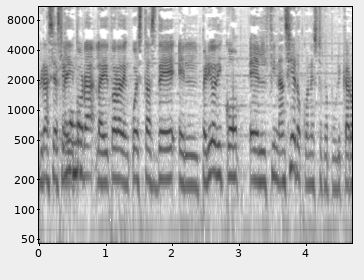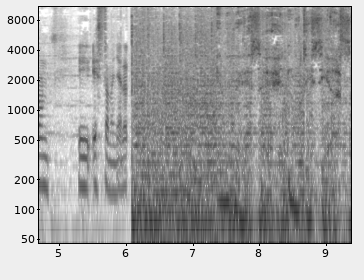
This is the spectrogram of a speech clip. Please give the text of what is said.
Gracias, la editora, la editora de encuestas del periódico El Financiero, con esto que publicaron esta mañana. Noticias.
